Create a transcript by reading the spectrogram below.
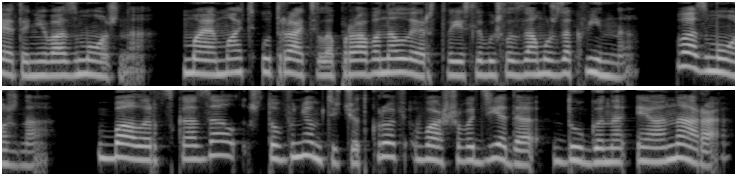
Это невозможно. Моя мать утратила право на лерство, если вышла замуж за Квинна. Возможно. Баллард сказал, что в нем течет кровь вашего деда, Дугана Эонара.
